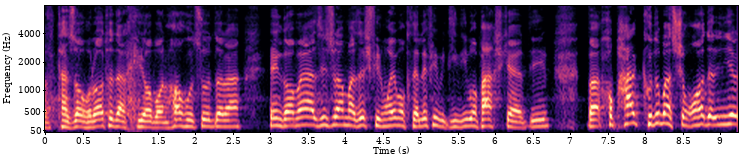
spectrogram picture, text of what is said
تظاهرات و در خیابان ها حضور دارن هنگامه عزیز رو هم ازش فیلم های مختلفی دیدیم و پخش کردیم و خب هر کدوم از شما دارین یه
